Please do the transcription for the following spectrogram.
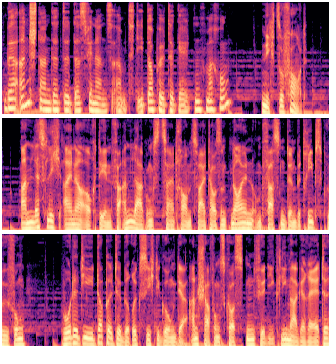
Beanstandete das Finanzamt die doppelte Geltendmachung? Nicht sofort. Anlässlich einer auch den Veranlagungszeitraum 2009 umfassenden Betriebsprüfung wurde die doppelte Berücksichtigung der Anschaffungskosten für die Klimageräte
